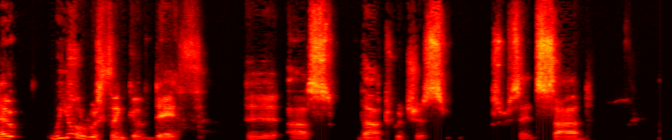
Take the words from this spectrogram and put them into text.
now, we always think of death uh, as that which is, as we said, sad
